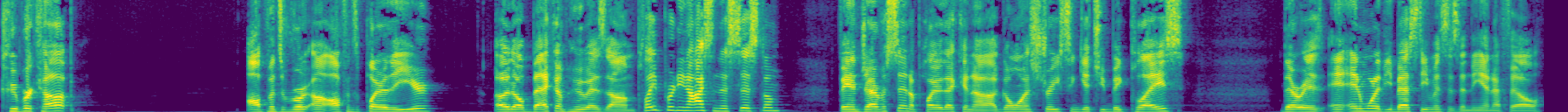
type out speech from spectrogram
Cooper Kupp, offensive uh, offensive player of the year. Odell Beckham, who has um, played pretty nice in this system. Van Jefferson, a player that can uh, go on streaks and get you big plays. There is, and, and, one of the best defenses in the NFL.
